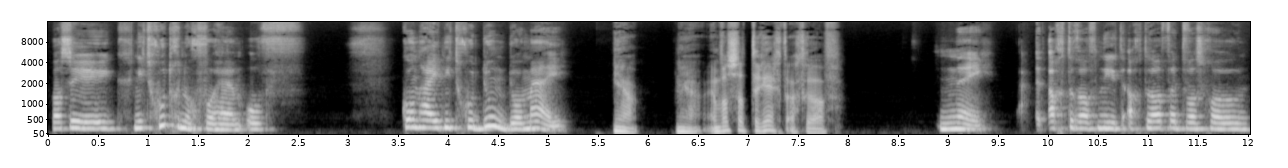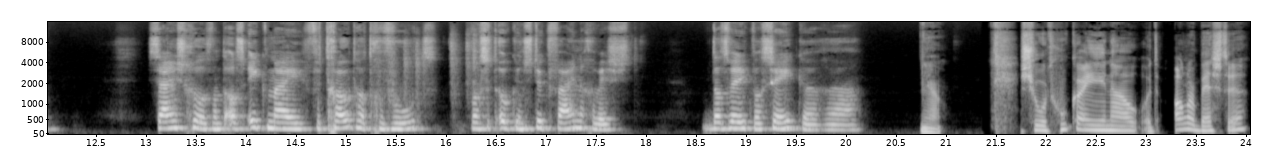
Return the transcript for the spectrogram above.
was ik niet goed genoeg voor hem? Of kon hij het niet goed doen door mij? Ja, ja. En was dat terecht achteraf? Nee, achteraf niet. Achteraf, het was gewoon zijn schuld. Want als ik mij vertrouwd had gevoeld, was het ook een stuk fijner geweest. Dat weet ik wel zeker. eh. Ja. Sjoerd, hoe kan je je nou het allerbeste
